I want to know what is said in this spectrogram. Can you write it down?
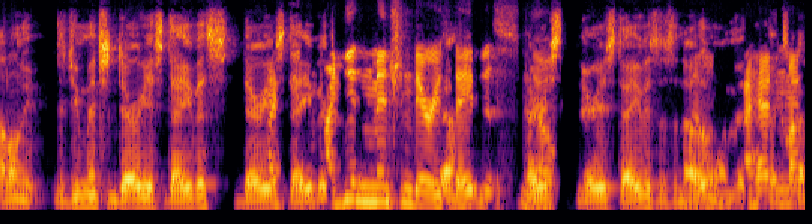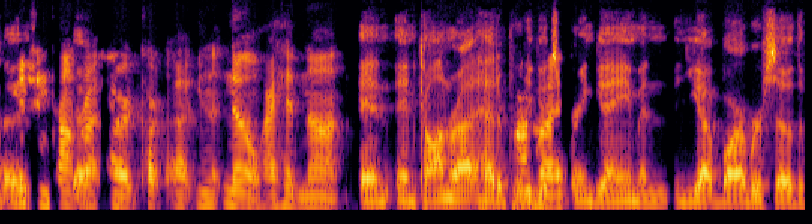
I don't. Did you mention Derius Davis? Darius I Davis. I didn't mention Darius yeah. Davis. Darius, no. Derius Davis is another no, one. That, I hadn't mentioned Conwright. Yeah. Uh, no, I had not. And and Conwright had a pretty good spring game, and, and, you got Barber. So the,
